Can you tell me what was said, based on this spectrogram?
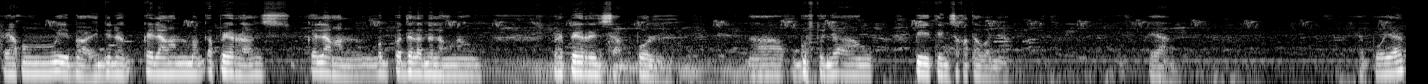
Kaya kung iba, hindi na kailangan mag-appearance, kailangan magpadala na lang ng reference sample na kung gusto niya ang fitting sa katawan niya. Ayan. Yan po yan.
